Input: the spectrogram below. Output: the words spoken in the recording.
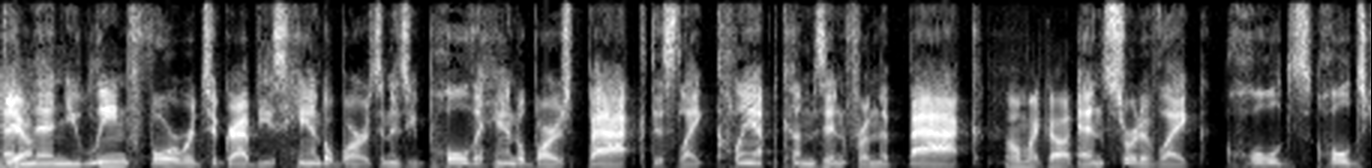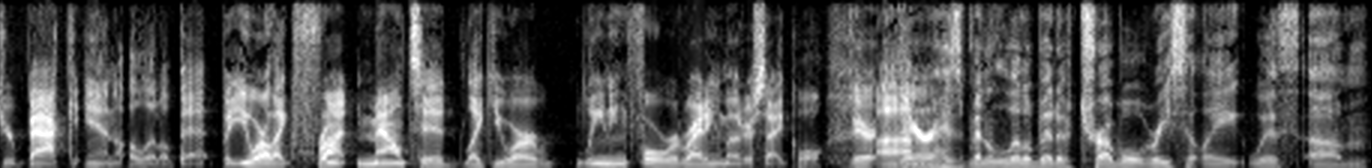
And Yeah. then you lean forward to grab these handlebars, and as you pull the handlebars back, this like clamp comes in from the back Oh my god. and sort of like holds holds your back in a little bit. But you are like front mounted, like you are leaning forward riding a motorcycle. There, Um, there has been a little bit of trouble recently with um,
